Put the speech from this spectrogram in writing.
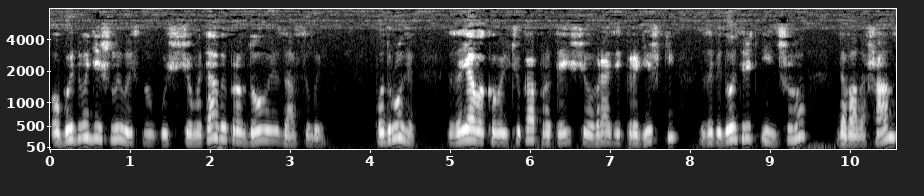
обидва дійшли висновку, що мета виправдовує засоби. По-друге, заява Ковальчука про те, що в разі крадіжки запідозрять іншого, давала шанс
